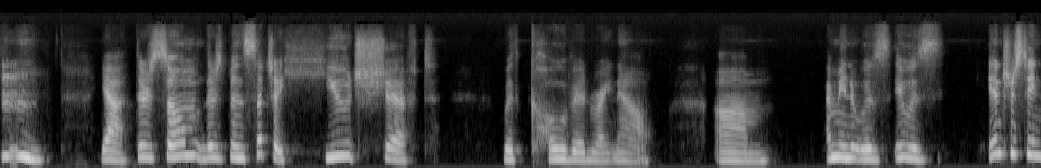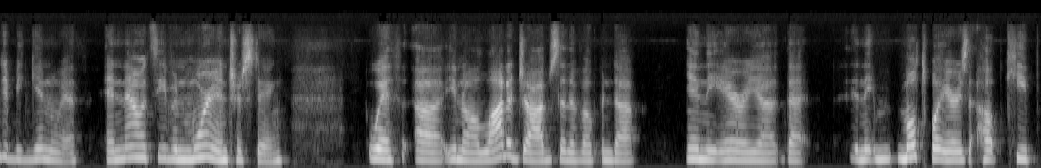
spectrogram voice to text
yeah there's so there's been such a huge shift with covid right now um I mean, it was it was interesting to begin with, and now it's even more interesting with uh, you know a lot of jobs that have opened up in the area that in the multiple areas that help keep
